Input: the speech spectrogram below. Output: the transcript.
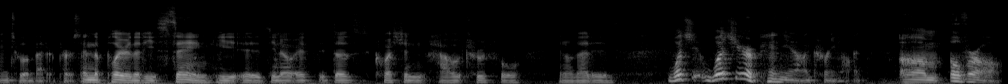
into a better person. and the player that he's saying he is, you know, it, it does question how truthful, you know, that is. What's your, what's your opinion on Kareem Hunt Um, overall?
